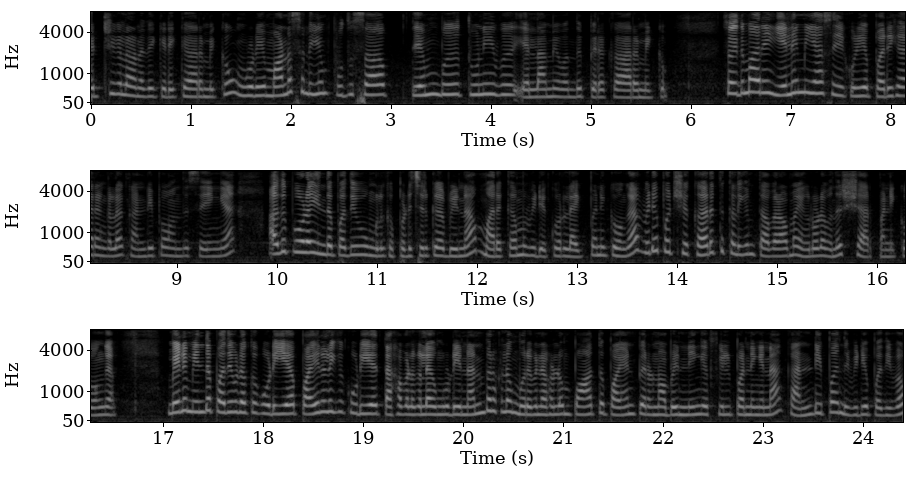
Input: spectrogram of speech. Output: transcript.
வெற்றிகளானது கிடைக்க ஆரம்பிக்கும். உங்களுடைய மனசுலேயும் புதுசாக தெம்பு துணிவு எல்லாமே வந்து பிறக்க ஆரம்பிக்கும். ஸோ இது மாதிரி எளிமையாக செய்யக்கூடிய பரிகாரங்களை கண்டிப்பாக வந்து செய்யுங்க. அதுபோல் இந்த பதிவு உங்களுக்கு பிடிச்சிருக்கு அப்படின்னா மறக்காமல் வீடியோக்கு ஒரு லைக் பண்ணிக்கோங்க. வீடியோ பற்றிய கருத்துக்களையும் தவறாமல் எங்களோட வந்து ஷேர் பண்ணிக்கோங்க. மேலும் இந்த பதிவில் இருக்கக்கூடிய பயனளிக்கக்கூடிய தகவல்களை உங்களுடைய நண்பர்களும் உறவினர்களும் பார்த்து பயன்பெறணும் அப்படின்னு நீங்கள் ஃபீல் பண்ணிங்கன்னா கண்டிப்பாக இந்த வீடியோ பதிவை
